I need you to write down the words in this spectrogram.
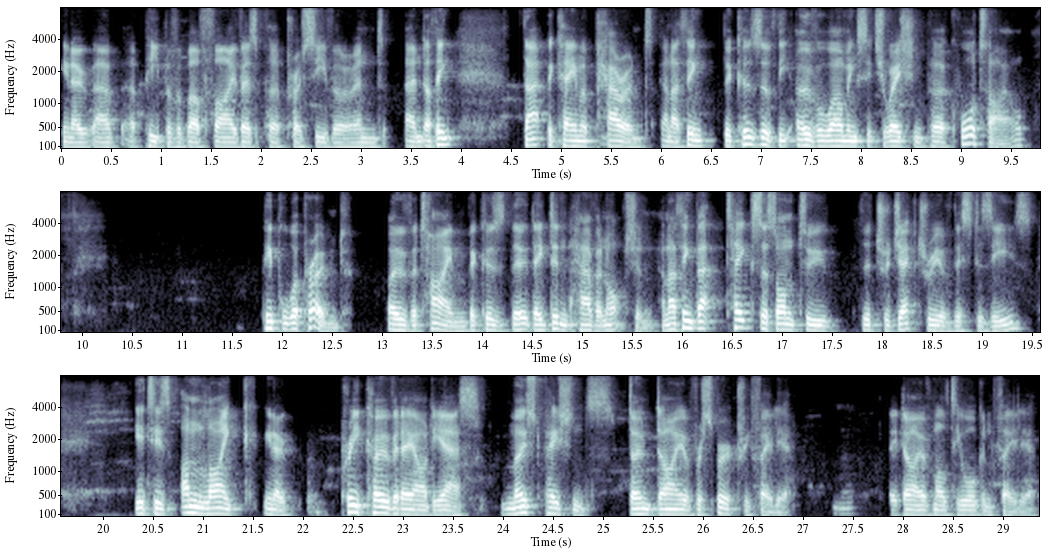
you know, a, a PEEP of above five as per PROSEVA. And, and I think that became apparent. And I think because of the overwhelming situation per quartile, people were proned over time because they, they didn't have an option. And I think that takes us on to the trajectory of this disease. It is unlike, you know, pre-COVID ARDS, most patients don't die of respiratory failure. They die of multi-organ failure.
